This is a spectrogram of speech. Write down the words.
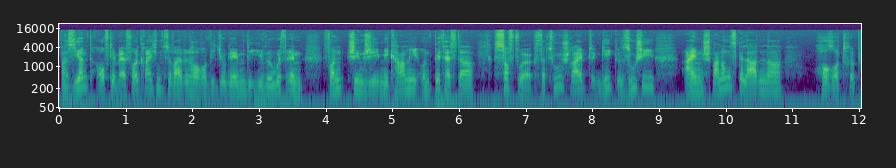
basierend auf dem erfolgreichen Survival-Horror-Videogame The Evil Within von Shinji Mikami und Bethesda Softworks. Dazu schreibt Geek Sushi ein spannungsgeladener Horrortrip.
